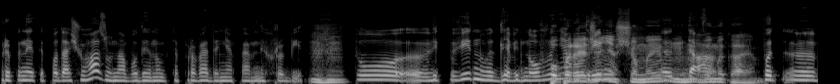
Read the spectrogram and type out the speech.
припинити подачу газу на будинок для проведення певних робіт, Угу. то е, відповідно для відновлення Попередження, потрібно що ми Е, да. вимикаємо. По- е,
